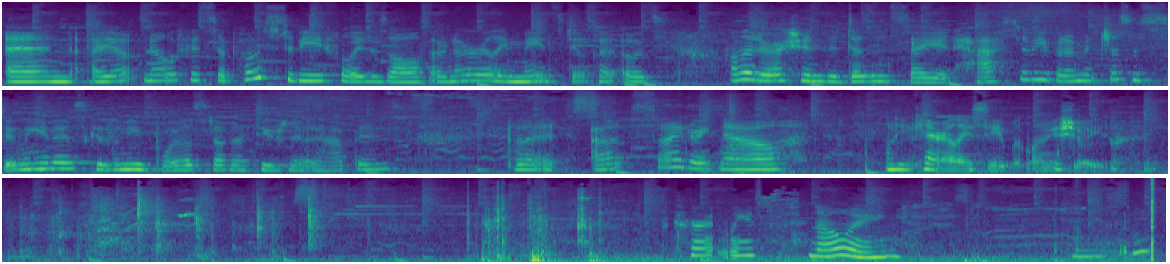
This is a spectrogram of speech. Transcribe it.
And I don't know if it's supposed to be fully dissolved. I've never really made steel cut oats on the directions, it doesn't say it has to be, but I'm just assuming it is because when you boil stuff, that's usually what happens. But outside right now, well, you can't really see, but let me show you. It's currently snowing. Can you see?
